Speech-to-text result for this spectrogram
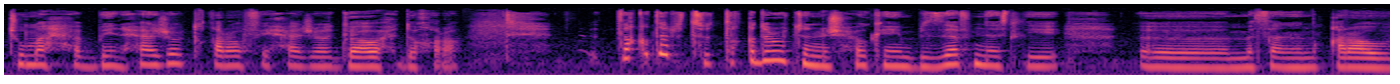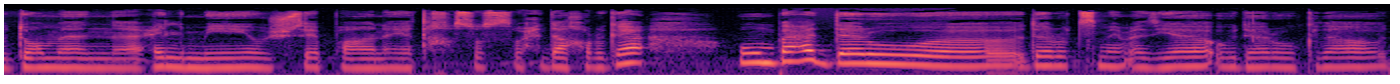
نتوما حابين حاجة وتقراو في حاجة كاع واحدة أخرى. تقدر تقدروا تنجحوا. كاين بزاف ناس اللي آه مثلا قراو domaine علمي و je sais pas انايا تخصص واحد آخر كاع ومن بعد داروا آه داروا تصميم أزياء وداروا كذا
